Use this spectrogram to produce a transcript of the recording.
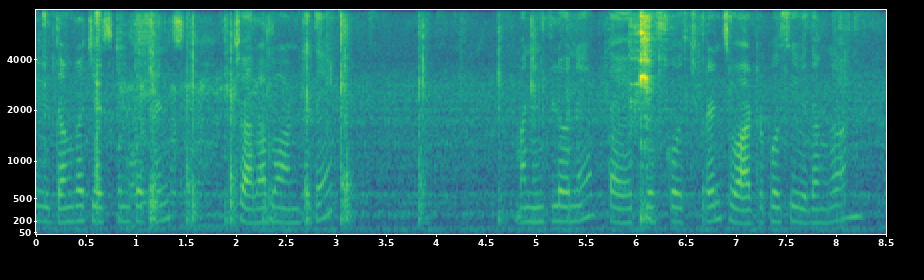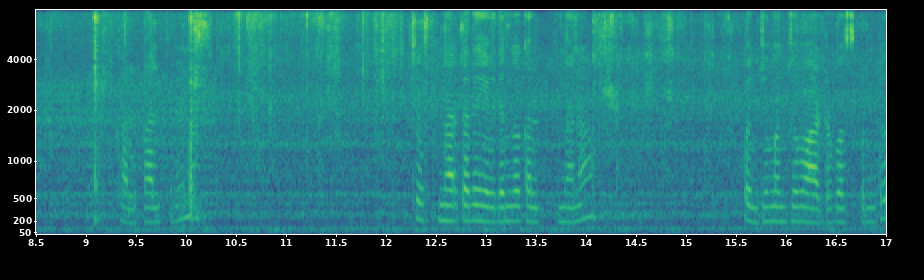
ఈ విధంగా చేసుకుంటే ఫ్రెండ్స్ చాలా బాగుంటుంది. మన ఇంట్లోనే తయారు చేసుకోవచ్చు ఫ్రెండ్స్. వాటర్ పోసి ఈ విధంగా కలపాలి ఫ్రెండ్స్. చూస్తున్నారు కదా ఏ విధంగా కలుపుతున్నానో? కొంచెం కొంచెం వాటర్ పోసుకుంటూ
